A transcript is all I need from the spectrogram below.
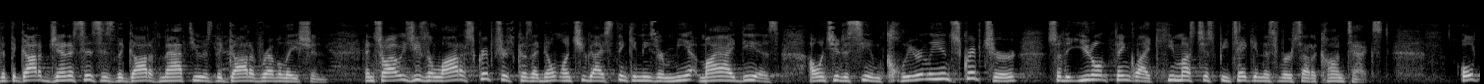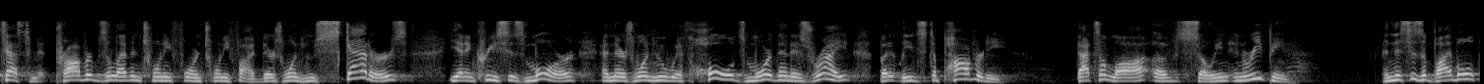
that the God of Genesis is the God of Matthew, is the God of Revelation. And so I always use a lot of scriptures because I don't want you guys thinking these are me, my ideas. I want you to see them clearly in scripture so that you don't think like he must just be taking this verse out of context. Old Testament, Proverbs 11, 24 and 25. There's one who scatters, yet increases more, and there's one who withholds more than is right, but it leads to poverty. That's a law of sowing and reaping. And this is a Bible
